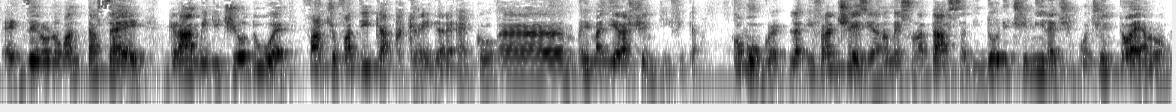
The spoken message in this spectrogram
è 0,96 grammi di CO2, faccio fatica a credere, ecco, eh, in maniera scientifica. Comunque, la, i francesi hanno messo una tassa di 12.500 euro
